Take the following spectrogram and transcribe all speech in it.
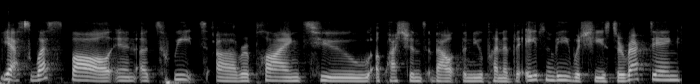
Yes, Wes Ball, in a tweet uh, replying to uh, questions about the new Planet of the Apes movie, which he's directing,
